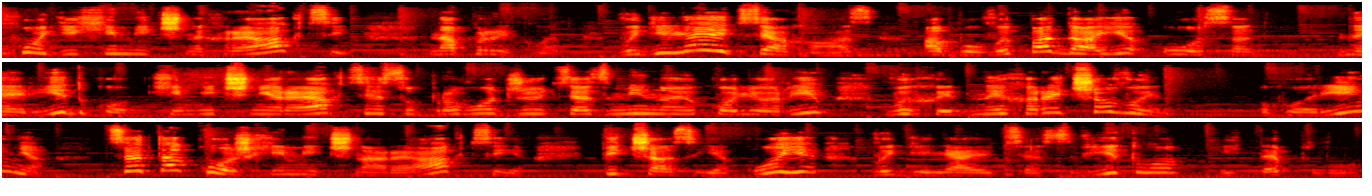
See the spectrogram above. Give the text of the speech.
ході хімічних реакцій, наприклад, виділяється газ або випадає осад. Нерідко хімічні реакції супроводжуються зміною кольорів вихідних речовин. Горіння це також хімічна реакція, під час якої виділяються світло і тепло.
